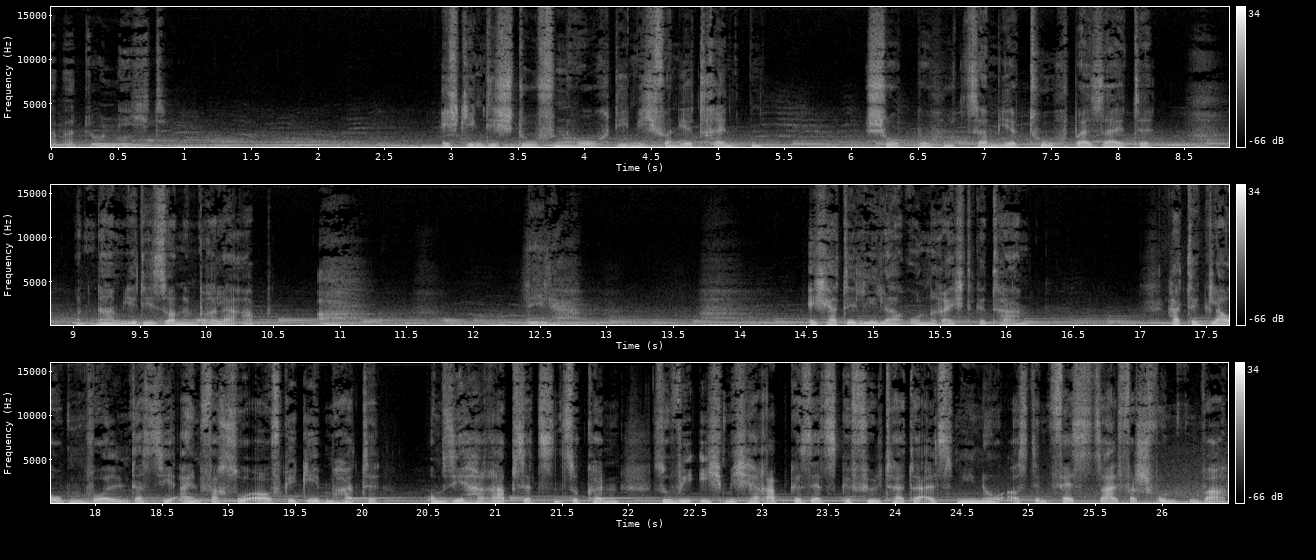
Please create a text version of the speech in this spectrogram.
Aber du nicht. Ich ging die Stufen hoch, die mich von ihr trennten, schob behutsam ihr Tuch beiseite und nahm ihr die Sonnenbrille ab. Lila, Ich hatte Lila Unrecht getan, hatte glauben wollen, dass sie einfach so aufgegeben hatte um sie herabsetzen zu können, so wie ich mich herabgesetzt gefühlt hatte, als Nino aus dem Festsaal verschwunden war.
